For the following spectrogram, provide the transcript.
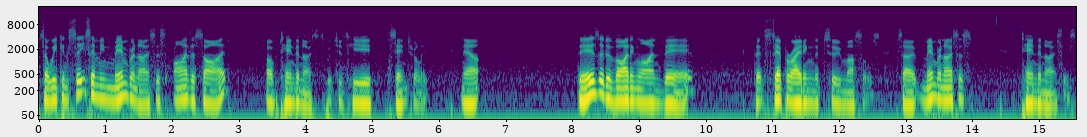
So we can see semimembranosus either side of tendinosus, which is here centrally. Now, there's a dividing line there that's separating the two muscles. So membranosus, tendinosus.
